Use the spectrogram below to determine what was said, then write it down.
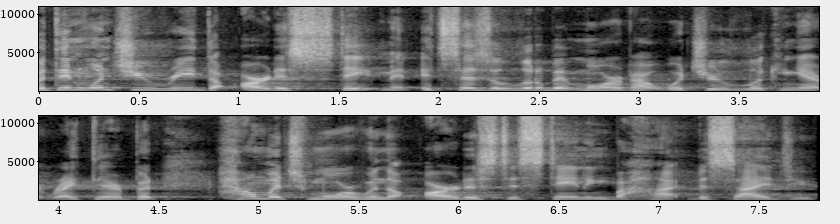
But then once you read the artist's statement, it says a little bit more about what you're looking at right there. But how much more when the artist is standing behind, beside you,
